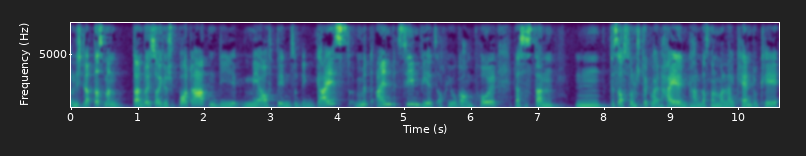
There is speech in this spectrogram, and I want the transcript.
Und ich glaube, dass man dann durch solche Sportarten, die mehr auch den, so den Geist mit einbeziehen, wie jetzt auch Yoga und Pole, dass es dann mh, hm, das auch so ein Stück weit heilen kann, dass man mal erkennt, okay,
